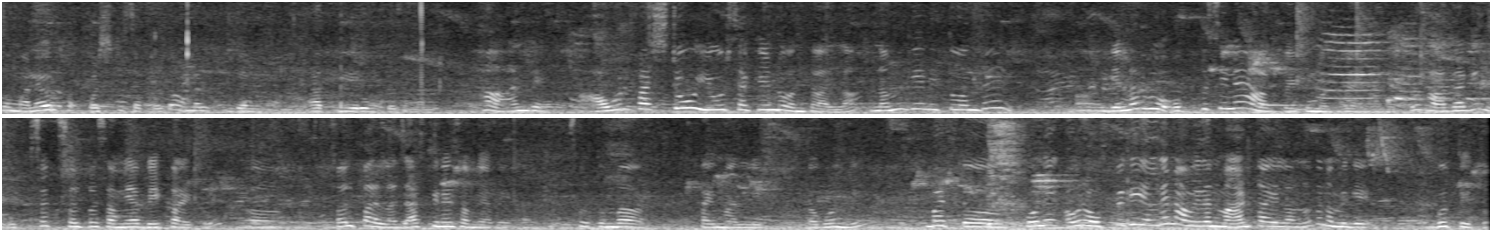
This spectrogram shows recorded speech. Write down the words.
ಸೊ ಮನೆಯವ್ರು ಫಸ್ಟ್ ಸಪೋರ್ಟು ಆಮೇಲೆ ದೆನ್ ಆತ್ಮೀಯರು ಮತ್ತು ಸಂಬಂಧ ಹಾಂ ಅಂದರೆ ಅವ್ರು ಫಸ್ಟು ಇವ್ರು ಸೆಕೆಂಡು ಅಂತ ಅಲ್ಲ. ನಮಗೇನಿತ್ತು ಅಂದರೆ ಎಲ್ಲರಿಗೂ ಒಪ್ಪಿಸಿನೇ ಆಗಬೇಕು ಮದುವೆ ಅನ್ನೋದಿತ್ತು ಹಾಗಾಗಿ ಒಪ್ಸೋಕ್ಕೆ ಸ್ವಲ್ಪ ಸಮಯ ಬೇಕಾಯಿತು. ಸ್ವಲ್ಪ ಅಲ್ಲ ಜಾಸ್ತಿನೇ ಸಮಯ ಬೇಕಾಯಿತು. ಸೊ ತುಂಬ ಟೈಮ್ ಅಲ್ಲಿ ತಗೊಂಡ್ವಿ. ಬಟ್ ಕೊನೆ ಅವರ ಒಪ್ಪಿಗೆ ಇಲ್ಲದೆ ನಾವು ಇದನ್ನು ಮಾಡ್ತಾ ಇಲ್ಲ ಅನ್ನೋದು ನಮಗೆ ಗೊತ್ತಿತ್ತು.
